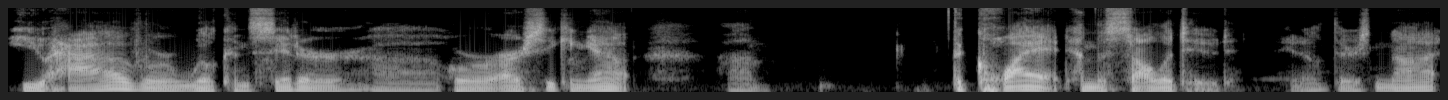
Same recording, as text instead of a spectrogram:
you have or will consider uh, or are seeking out um, the quiet and the solitude. You know, there's not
